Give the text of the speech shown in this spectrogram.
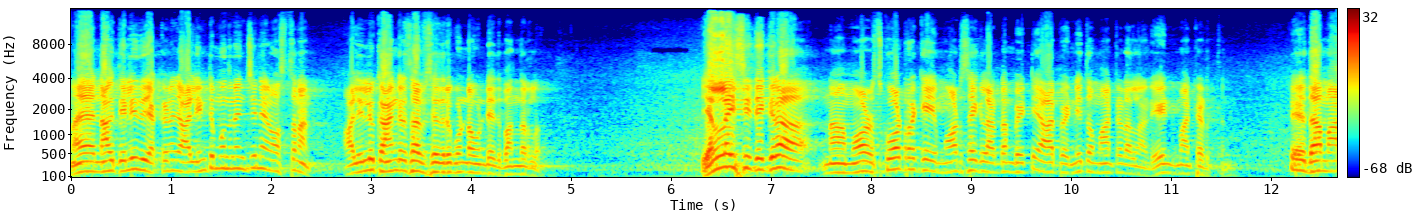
నాకు తెలియదు ఎక్కడి నుంచి వాళ్ళ ఇంటి ముందు నుంచి నేను వస్తున్నాను. వాళ్ళ ఇల్లు కాంగ్రెస్ ఆఫీస్ ఎదురకుండా ఉండేది బందర్లో. ఎల్ఐసి దగ్గర నా మో స్కూటర్కి మోటార్ సైకిల్ అడ్డం పెట్టి ఆపాడు. నీతో మాట్లాడాలన్నాడు. ఏంటి మాట్లాడుతాను దా మా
